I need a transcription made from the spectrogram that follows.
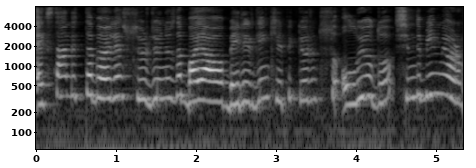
Extended'de böyle sürdüğünüzde bayağı o belirgin kirpik görüntüsü oluyordu. Şimdi bilmiyorum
